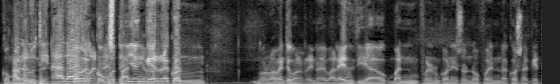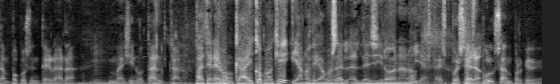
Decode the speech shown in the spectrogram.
Como eran- Aglutinada como, tenían guerra con. Normalmente con el reino de Valencia, o van, fueron con eso, no fue una cosa que tampoco se integrara, imagino, tan. Claro, para tener un CAI como aquí, ya no digamos el, el de Girona, ¿no? Y hasta después se Pero- expulsan, porque,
